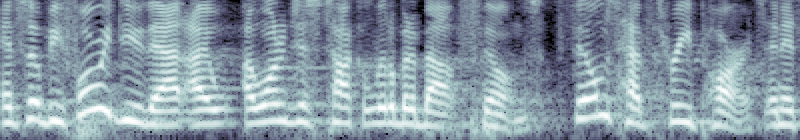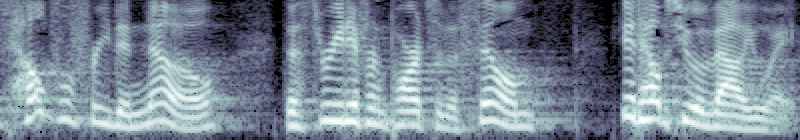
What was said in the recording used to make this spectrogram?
And so before we do that, I, I want to just talk a little bit about films. Films have three parts, and it's helpful for you to know the three different parts of a film. It helps you evaluate,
